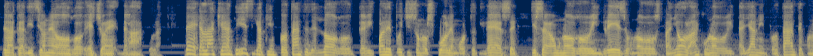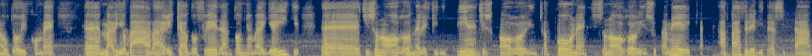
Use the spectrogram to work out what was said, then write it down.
della tradizione horror, e cioè Dracula. Beh, la caratteristica più importante dell'horror, per il quale poi ci sono scuole molto diverse, ci sarà un horror inglese, un horror spagnolo, anche un horror italiano importante con autori come eh, Mario Bava, Riccardo Freda, Antonio Margheriti, eh, ci sono horror nelle Filippine, ci sono horror in Giappone, ci sono horror in Sud America. A parte le diversità,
